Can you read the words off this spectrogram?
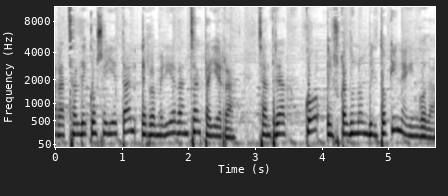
arratsaldeko seietan erromeria dantzak tailerra. Txantreako euskaldunon biltokin egingo da.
